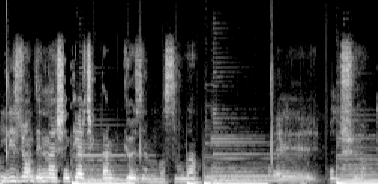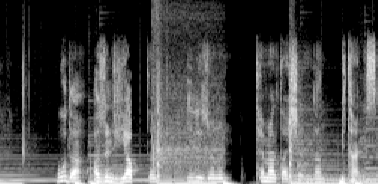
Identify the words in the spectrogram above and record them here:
illüzyon denilen şey gerçekten bir göz yanılmasından e, oluşuyor. Bu da az önce yaptığım illüzyonun temel taşlarından bir tanesi.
